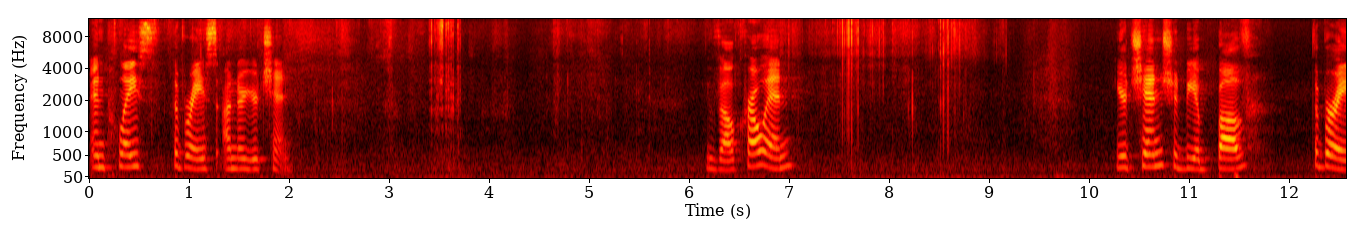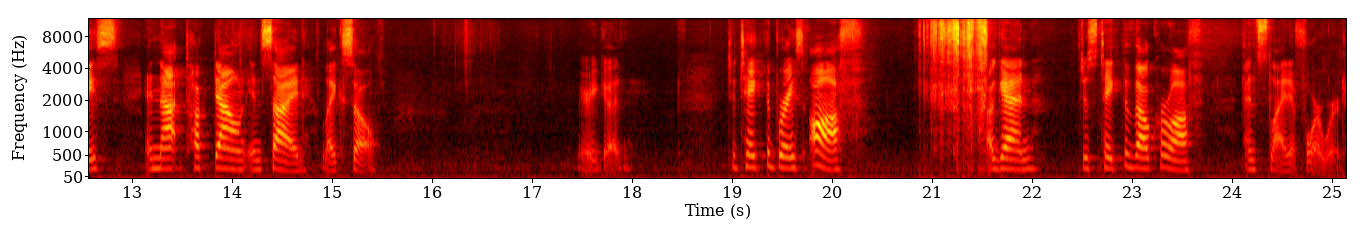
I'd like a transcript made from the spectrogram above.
and place the brace under your chin. You Velcro in. Your chin should be above the brace and not tucked down inside like so. Very good. To take the brace off, again, just take the Velcro off and slide it forward.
